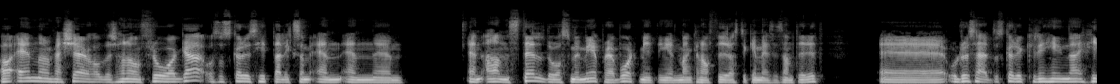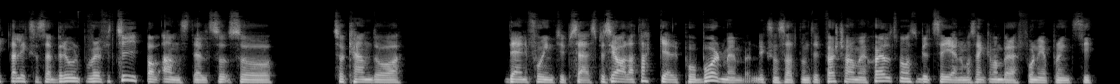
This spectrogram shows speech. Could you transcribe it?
ja en av de här shareholders har någon fråga och så ska du hitta liksom en, en, eh, en anställd då som är med på det här board meetingen, man kan ha fyra stycken med sig samtidigt. Eh, och då, så här, då ska du kunna hinna, hitta, liksom så här, beroende på vad det är för typ av anställd så, så, så kan då den får in typ så här specialattacker på boardmembern. Liksom, så att de typ, först har de en sköld som man måste byta sig igenom och sen kan man börja få ner på sitt,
